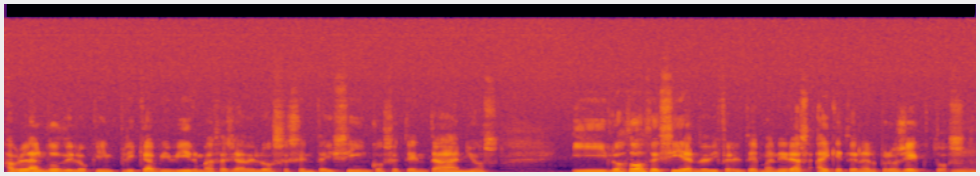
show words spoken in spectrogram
hablando de lo que implica vivir más allá de los 65, 70 años, y los dos decían de diferentes maneras hay que tener proyectos. Mm.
